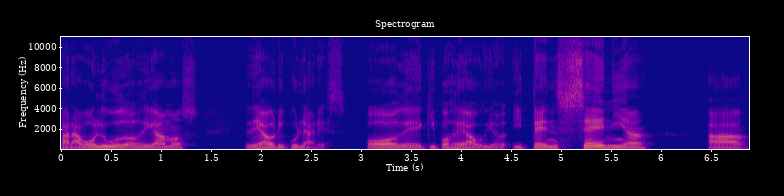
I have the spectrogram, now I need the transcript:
para boludos, digamos, de auriculares o de equipos de audio. Y te enseña a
